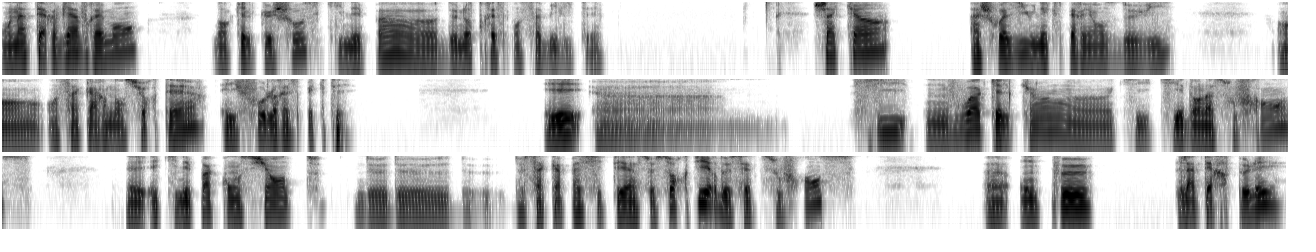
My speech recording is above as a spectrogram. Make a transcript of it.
on intervient vraiment dans quelque chose qui n'est pas euh, de notre responsabilité. Chacun a choisi une expérience de vie en, s'incarnant sur Terre et il faut le respecter. Et euh, si on voit quelqu'un euh, qui, est dans la souffrance et, qui n'est pas consciente de, sa capacité à se sortir de cette souffrance, on peut l'interpeller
